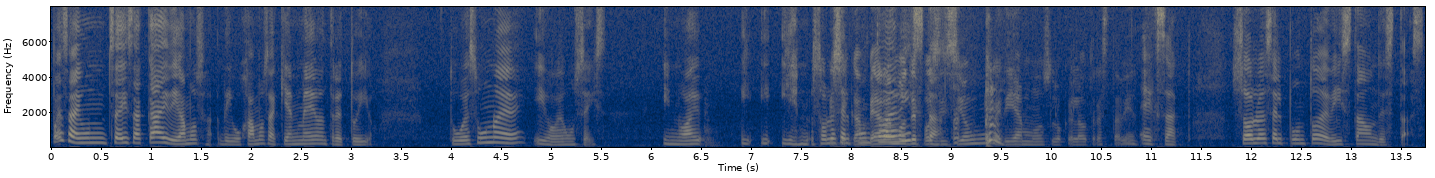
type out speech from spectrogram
pues hay un 6 acá y digamos, dibujamos aquí en medio entre tú y yo. Tú ves un 9 y yo veo un 6. Y no hay, y, y, solo es el punto de vista. de posición, veríamos lo que la otra está viendo. Exacto. Solo es el punto de vista donde estás.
